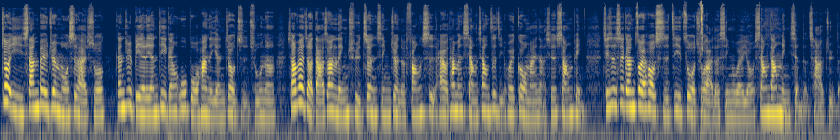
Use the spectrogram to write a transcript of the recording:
就以三倍券模式来说。根据别联地跟乌伯汉的研究指出呢，消费者打算领取振兴券的方式，还有他们想象自己会购买哪些商品，其实是跟最后实际做出来的行为有相当明显的差距的。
